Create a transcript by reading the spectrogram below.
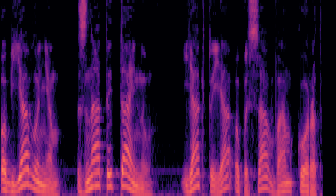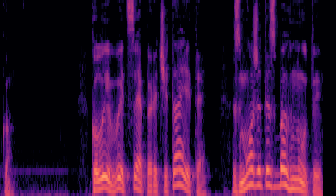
об'явленням знати тайну, як то я описав вам коротко. Коли ви це перечитаєте, зможете збагнути,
